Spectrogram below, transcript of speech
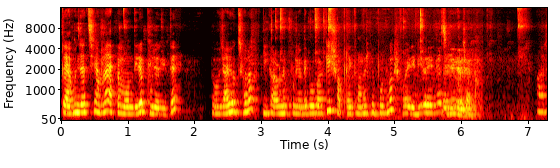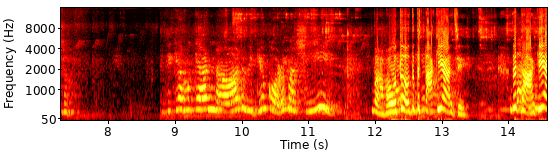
তো এখন যাচ্ছি আমরা একটা মন্দিরে পুজো দিতে। তো যাই হোক চলো কী কারণে পুজো দেবো বা কি সবটাই তোমাদেরকে বলব। সবাই রেডি হয়ে গেছে? চলো। আসো এদিকে আমাকে আর না ভিডিও করো মাসি। বাবা ও তো ও তো তাকিয়ে আছে। তাকিয়ে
